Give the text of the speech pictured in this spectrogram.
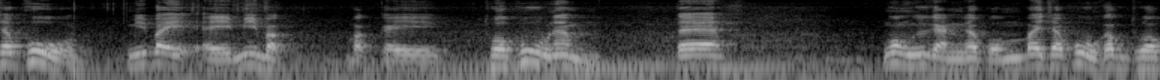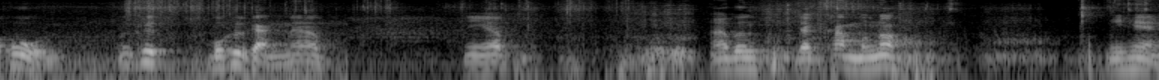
ชะพูมีใบไอ้มีบักบักไก่ทั่วผู้นํแต่งงคือกันครับผมใบชะพูกับทั่วผู้มันคือบ่คือกันนะครับ นี่ครับอาเบิ่งจักค่ำเบิ่งเนาะมีแห้ง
